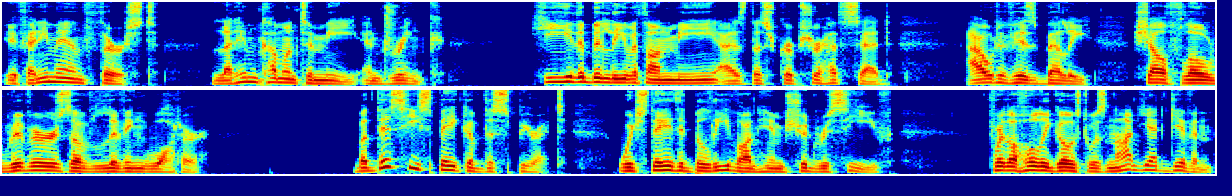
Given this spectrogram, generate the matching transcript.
If any man thirst, let him come unto me and drink. He that believeth on me, as the Scripture hath said, out of his belly shall flow rivers of living water. But this he spake of the Spirit, which they that believe on him should receive. For the Holy Ghost was not yet given,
